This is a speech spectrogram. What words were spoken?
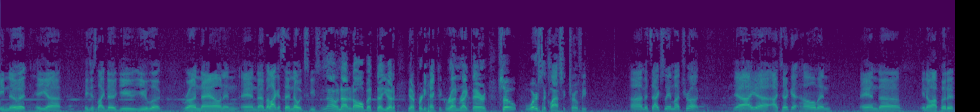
he knew it. He uh, he just like, dude, you you look run down and and uh, but like I said, no excuses. No, not at all. But uh, you had a you had a pretty hectic run right there. So where's the classic trophy? Um, it's actually in my truck. Yeah, I uh, I took it home and and uh, you know I put it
